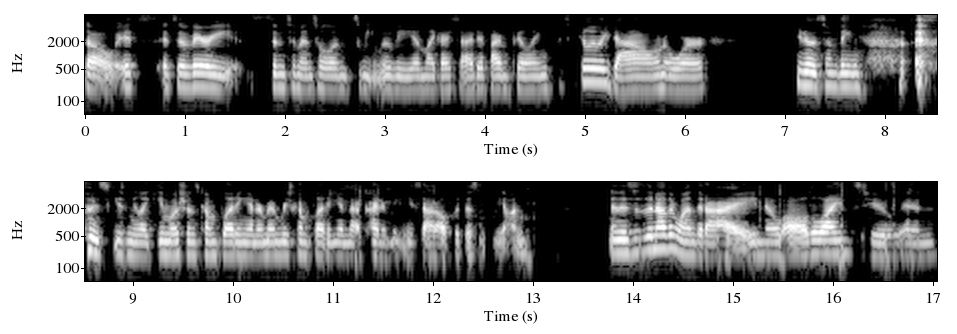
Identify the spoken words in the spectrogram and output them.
So it's it's a very sentimental and sweet movie. And like I said, if I'm feeling particularly down or you know something, excuse me, like emotions come flooding in or memories come flooding in that kind of make me sad, I'll put this movie on. And this is another one that I know all the lines to, and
